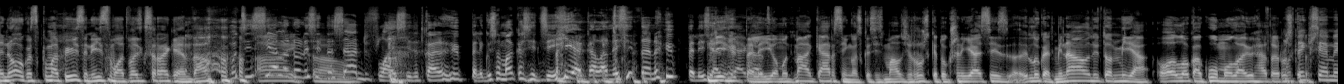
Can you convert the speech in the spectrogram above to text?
I know, koska kun mä pyysin Ismoa, että voisiko se rakentaa. Mutta siis siellä Ai oli sitten kauan. sandflysit, jotka aina hyppeli. Kun sä makasit siinä hiekalla, niin sitten aina hyppeli siellä Niin hiekalla. hyppeli joo, mutta mä kärsin, koska siis mä olisin rusketuksen. Ja siis luket, minä on nyt on mitä, lokakuu mulla on yhä toi Mutta eikö rusketus. siellä,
